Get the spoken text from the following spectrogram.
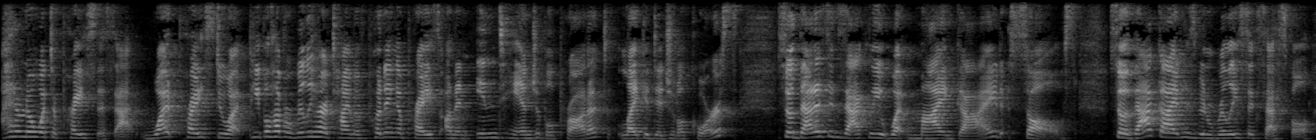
I don't know what to price this at. What price do I? People have a really hard time of putting a price on an intangible product like a digital course. So that is exactly what my guide solves. So that guide has been really successful.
